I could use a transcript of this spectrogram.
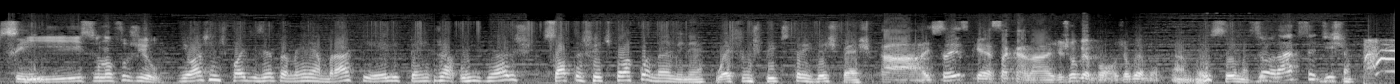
Sim. e isso não surgiu. E eu acho que a gente pode dizer também, lembrar que ele tem já um dos melhores softwares feitos pela Konami, né? O F1 Spirit 3D Special. Ah, isso aí que é sacanagem. O jogo é bom, o jogo é bom. Ah, eu sei, mas. Zorax Edition. O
